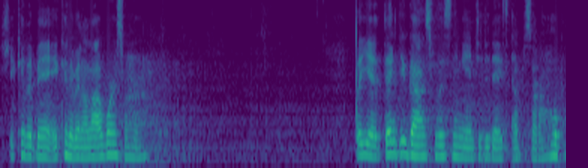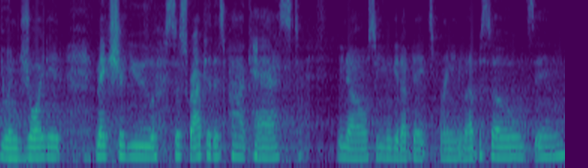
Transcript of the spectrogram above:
She could have been, it could have been a lot worse for her. But yeah, thank you guys for listening in to today's episode. I hope you enjoyed it. Make sure you subscribe to this podcast, you know, so you can get updates for any new episodes. And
